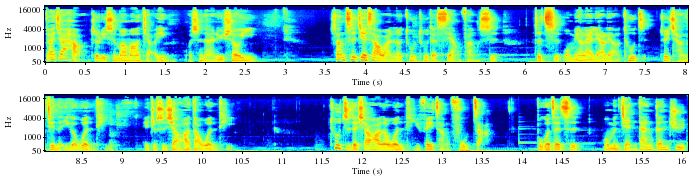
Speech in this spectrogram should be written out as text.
大家好，这里是猫猫脚印，我是奶绿兽医。上次介绍完了兔兔的饲养方式，这次我们要来聊聊兔子最常见的一个问题，也就是消化道问题。兔子的消化道问题非常复杂，不过这次我们简单根据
